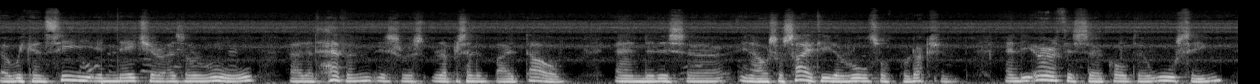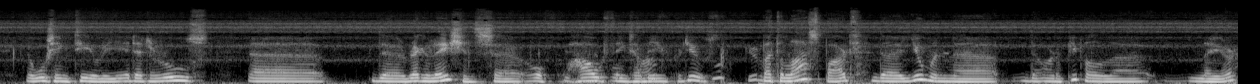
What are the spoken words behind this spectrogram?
uh, we can see in nature as a rule uh, that heaven is res- represented by Tao, and it is uh, in our society the rules of production. And the earth is uh, called uh, Wu Xing, the Wu Xing theory, that rules uh, the regulations uh, of how things are being produced. But the last part, the human uh, the, or the people uh, layer,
